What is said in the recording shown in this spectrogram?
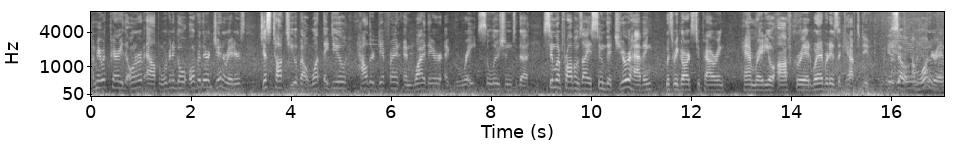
I'm here with Perry, the owner of Alp, and we're gonna go over their generators, just talk to you about what they do, how they're different, and why they're a great solution to the similar problems I assume that you're having with regards to powering ham radio, off grid, whatever it is that you have to do. So I'm wondering,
